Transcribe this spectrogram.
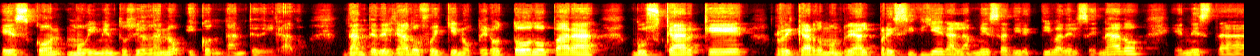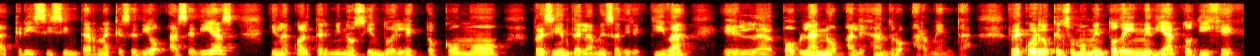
es con Movimiento Ciudadano y con Dante Delgado. Dante Delgado fue quien operó todo para buscar que Ricardo Monreal presidiera la mesa directiva del Senado en esta crisis interna que se dio hace días y en la cual terminó siendo electo como presidente de la mesa directiva el poblano Alejandro Armenta. Recuerdo que en su momento de inmediato dije,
